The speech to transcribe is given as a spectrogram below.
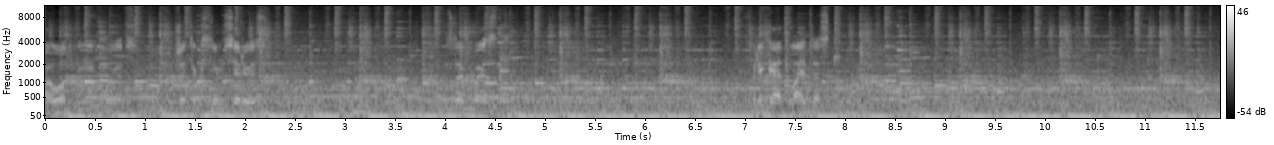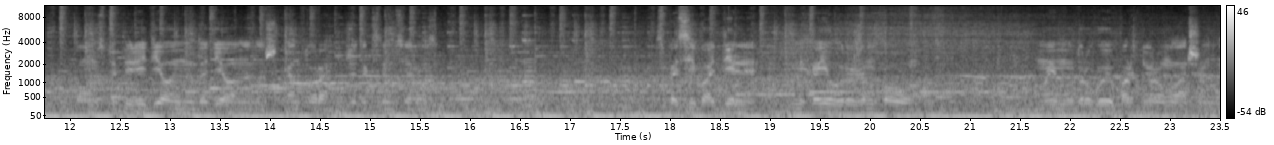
Новая лодка находится. Jet Extreme Service. The best. Фрегат Лайтовский. Полностью переделаны, доделаны наши конторы Jet Extreme Service. Спасибо отдельно Михаилу Рыженкову, моему другу и партнеру младшему.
